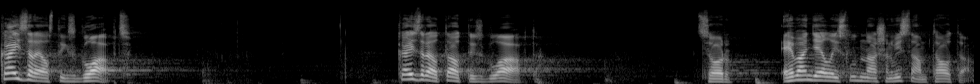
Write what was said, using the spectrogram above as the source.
kā Izraels tiks glābts? Kā Izraela tauta tiks glābta? Caur evaņģēlijas sludināšanu visām tautām.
